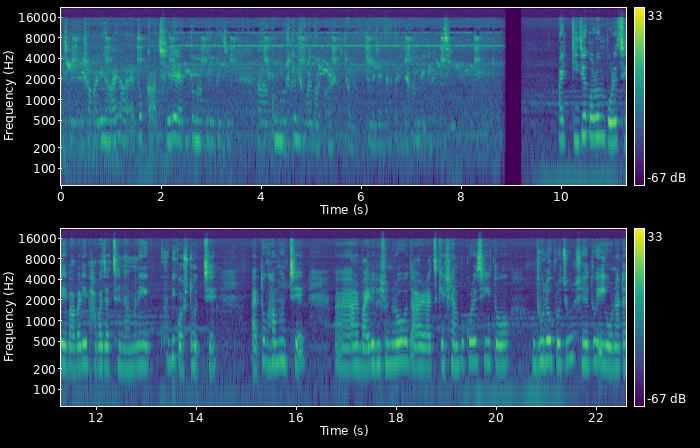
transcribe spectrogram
আজকে সকালেই হয়। আর এত কাজ, সেরে একদম হাঁপিয়ে উঠেছি। খুব মুশকিল সময় বার করা। চলো, চলে যাই তাড়াতাড়ি, দেখো আর কী যে গরম পড়েছে, বাবারে ভাবা যাচ্ছে না মানে খুবই কষ্ট হচ্ছে, এত ঘাম হচ্ছে। আর বাইরে ভীষণ রোদ, আর আজকে শ্যাম্পু করেছি, তো ধুলো প্রচুর, সেহেতু এই ওনাটা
